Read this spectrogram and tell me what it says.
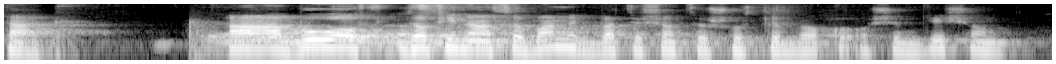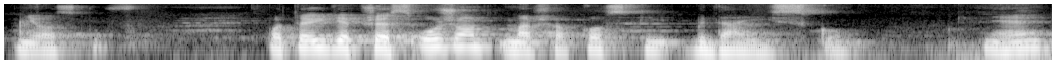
Tak. e, A było dofinansowanych w 2006 roku 80 wniosków. Bo to idzie przez Urząd Marszałkowski w Gdańsku. Nie?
